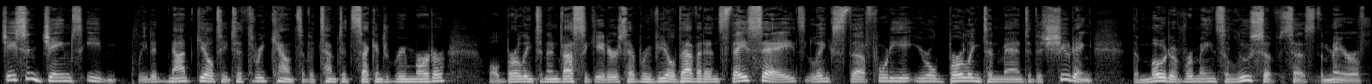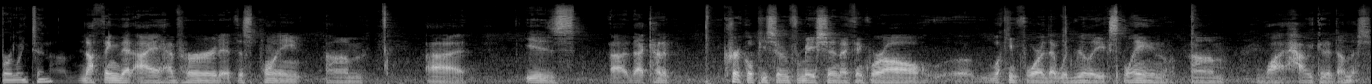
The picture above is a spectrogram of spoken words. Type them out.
Jason James Eaton pleaded not guilty to three counts of attempted second degree murder, while Burlington investigators have revealed evidence they say links the 48 year old Burlington man to the shooting. The motive remains elusive, says the mayor of Burlington. Um, nothing that I have heard at this point um, uh, is uh, that kind of critical piece of information I think we're all uh, looking for that would really explain um, why, how he could have done this.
